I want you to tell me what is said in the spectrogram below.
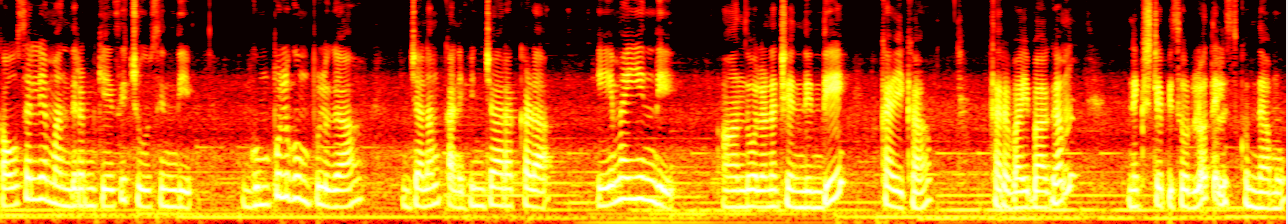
కౌసల్య మందిరం కేసి చూసింది. గుంపులు గుంపులుగా జనం కనిపించారక్కడ. ఏమయ్యింది? ఆందోళన చెందింది కైక. తర్వాయి భాగం నెక్స్ట్ ఎపిసోడ్లో తెలుసుకుందాము.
